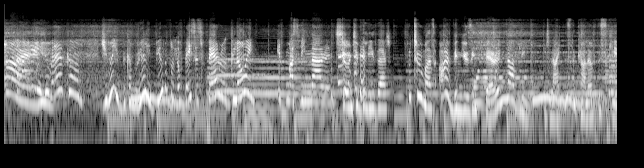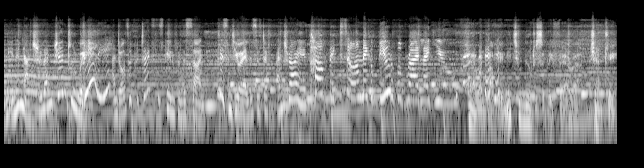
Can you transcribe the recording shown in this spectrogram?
Hi! You're welcome. You know, you've become really beautiful. Your face is fairer, glowing. It must be marriage. Don't you believe that? For two months, I've been using Fair and Lovely. It lightens the color of the skin in a natural and gentle way. Really? And also protects the skin from the sun. Listen to your elder sister and try it. Perfect. So I'll make a beautiful bride like you. Fair and Lovely makes you noticeably fairer, gently.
